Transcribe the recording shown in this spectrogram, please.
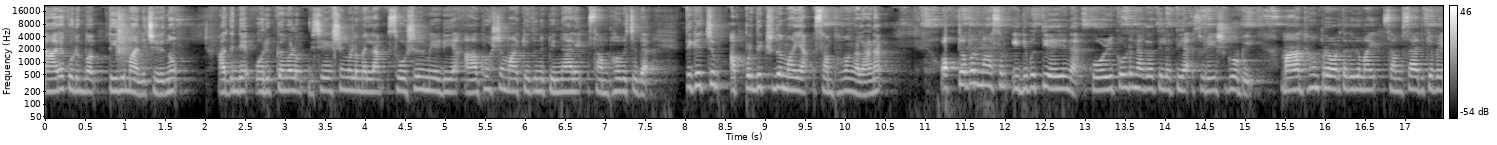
താരകുടുംബം തീരുമാനിച്ചിരുന്നു. അതിന്റെ ഒരുക്കങ്ങളും വിശേഷങ്ങളുമെല്ലാം സോഷ്യൽ മീഡിയ ആഘോഷമാക്കിയതിനു പിന്നാലെ സംഭവിച്ചത് തികച്ചും അപ്രതീക്ഷിതമായ സംഭവങ്ങളാണ്. ഒക്ടോബർ മാസം ഇരുപത്തിയേഴിന് കോഴിക്കോട് നഗരത്തിലെത്തിയ സുരേഷ് ഗോപി മാധ്യമപ്രവർത്തകരുമായി സംസാരിക്കവേ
